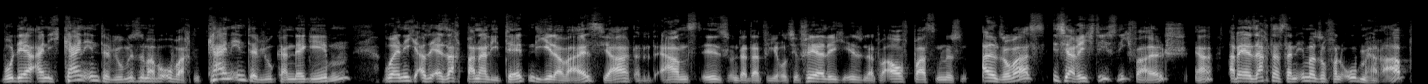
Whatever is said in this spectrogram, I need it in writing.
wo der eigentlich kein Interview, müssen wir mal beobachten, kein Interview kann der geben, wo er nicht, also er sagt Banalitäten, die jeder weiß, ja, dass es ernst ist und dass das Virus gefährlich ist und dass wir aufpassen müssen. All sowas ist ja richtig, ist nicht falsch, ja. Aber er sagt das dann immer so von oben herab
